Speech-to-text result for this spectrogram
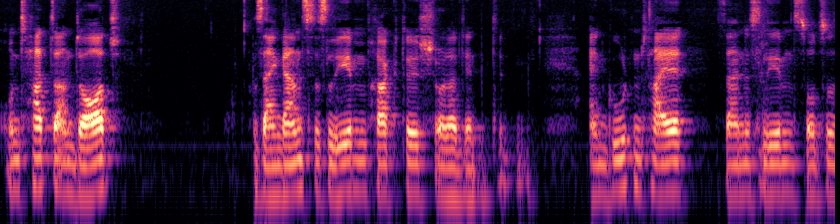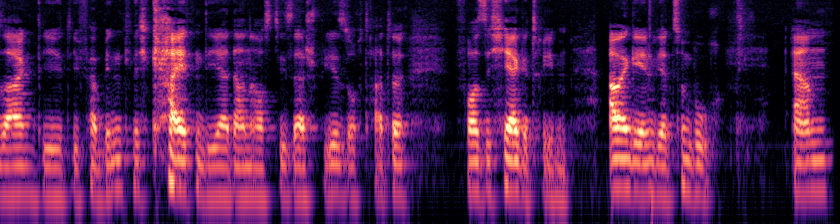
und hat dann dort sein ganzes Leben praktisch oder den, den, einen guten Teil seines Lebens sozusagen die, die Verbindlichkeiten, die er dann aus dieser Spielsucht hatte, vor sich hergetrieben. Aber gehen wir zum Buch. Ähm,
